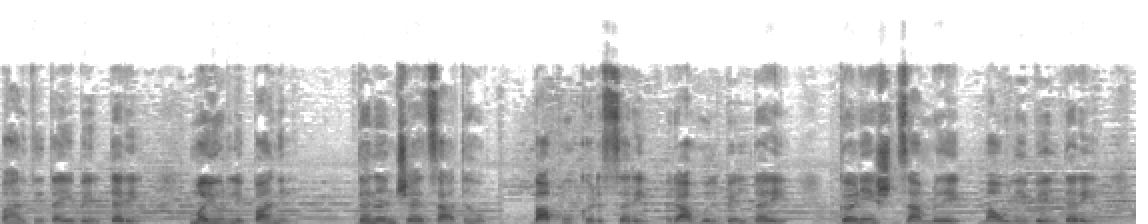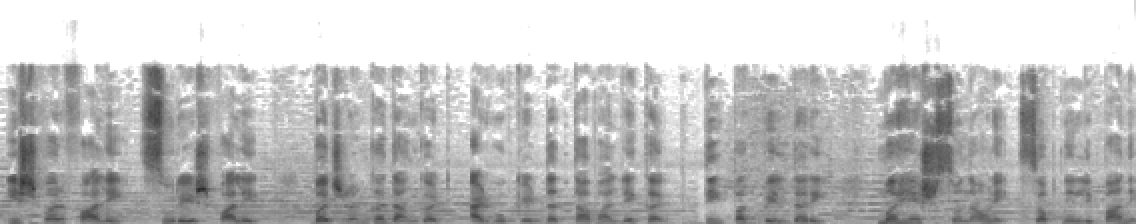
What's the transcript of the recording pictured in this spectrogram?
भारतीताई बेलदरे मयूर लिपाने धनंजय जाधव बापू खडसरे राहुल बेलदरे गणेश जांभळे माऊली बेलदरे ईश्वर फाले सुरेश फाले बजरंग दांगट ॲडव्होकेट दत्ता भालेकर दीपक बेलदरे महेश सोनावणे स्वप्नील लिपाने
